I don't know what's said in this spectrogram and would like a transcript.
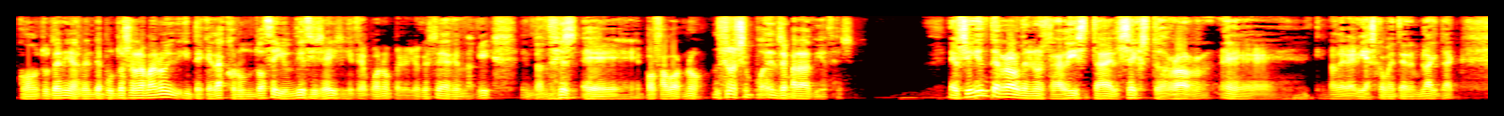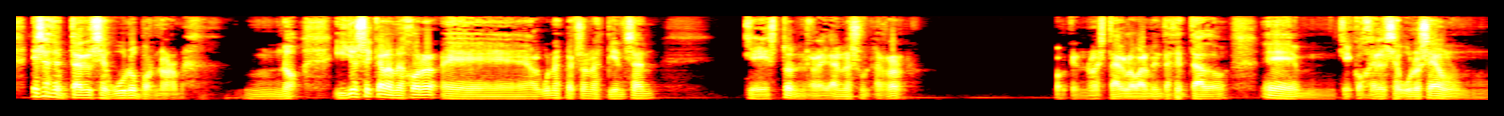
cuando tú tenías 20 puntos en la mano y, te quedas con un 12 y un 16. Y dices, bueno, pero yo qué estoy haciendo aquí. Entonces, eh, por favor, no, no se pueden separar dieces. El siguiente error de nuestra lista, el sexto error, eh, que no deberías cometer en Blackjack, es aceptar el seguro por norma. No. Y yo sé que a lo mejor eh, algunas personas piensan que esto en realidad no es un error porque no está globalmente aceptado, eh, que coger el seguro sea un,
